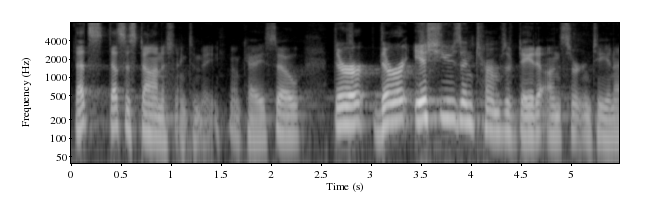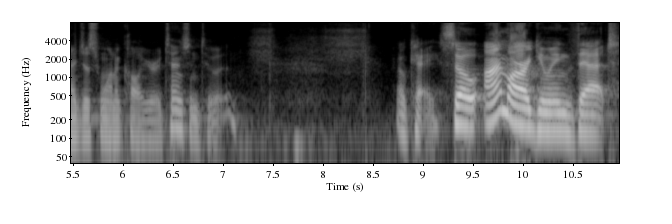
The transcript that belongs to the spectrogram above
that's, that's astonishing to me, okay? So there are, there are issues in terms of data uncertainty, and I just want to call your attention to it. Okay, so I'm arguing that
